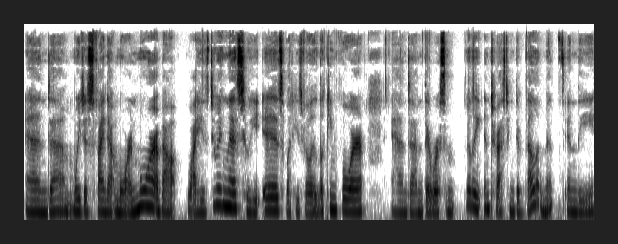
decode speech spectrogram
And um, we just find out more and more about why he's doing this, who he is, what he's really looking for. And um, there were some really interesting developments in the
